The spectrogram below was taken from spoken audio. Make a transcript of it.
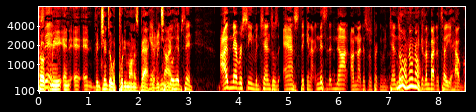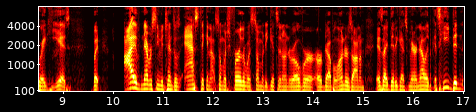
underhook in. me, and, and and Vincenzo would put him on his back Yeah, every and he would time. go hips in. I've never seen Vincenzo's ass sticking out, and this is not. I'm not disrespecting Vincenzo. No, no, no. Because I'm about to tell you how great he is, but I've never seen Vincenzo's ass sticking out so much further when somebody gets an under over or double unders on him as I did against Marinelli because he didn't.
